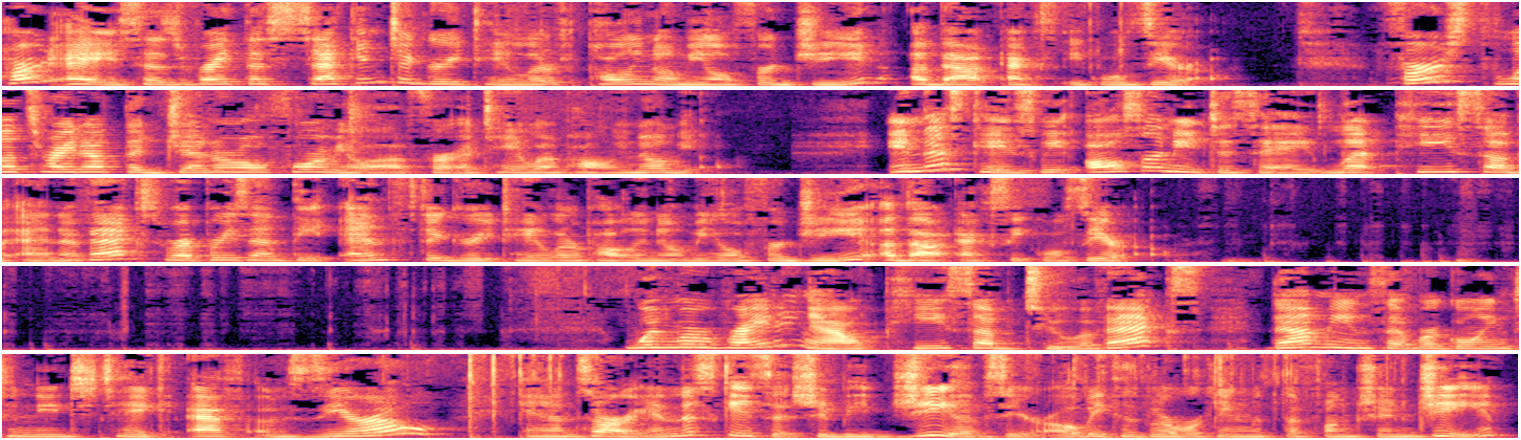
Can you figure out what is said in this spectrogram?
Part A says write the second degree Taylor polynomial for g about x equals 0. First, let's write out the general formula for a Taylor polynomial. In this case, we also need to say, let p sub n of x represent the nth degree Taylor polynomial for g about x equals 0. When we're writing out p sub 2 of x, that means that we're going to need to take f of 0, and sorry, in this case it should be g of 0 because we're working with the function g.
